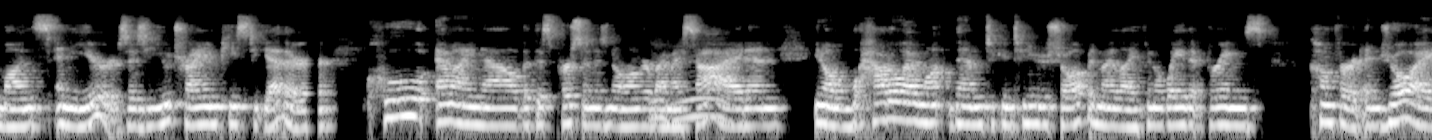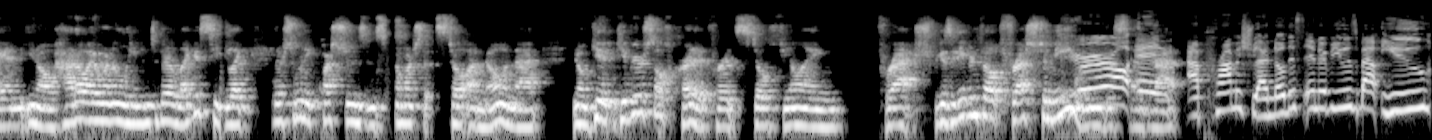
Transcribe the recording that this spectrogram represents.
months and years as you try and piece together who am I now that this person is no longer by my Mhm. side? And, you know, how do I want them to continue to show up in my life in a way that brings comfort and joy? And, you know, how do I want to lean into their legacy? Like there's so many questions and so much that's still unknown that, you know, give give yourself credit for it still feeling fresh because it even felt fresh to me when you just said and that. I promise you, I know this interview is about you,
